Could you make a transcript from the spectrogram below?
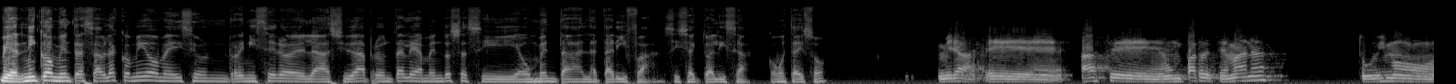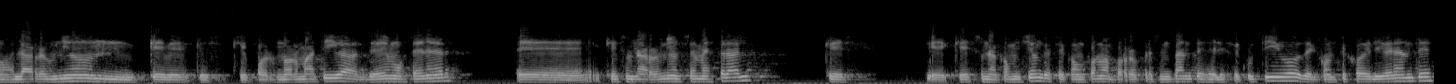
Bien, Nico, mientras hablas conmigo me dice un remisero de la ciudad, preguntarle a Mendoza si aumenta la tarifa, si se actualiza. ¿Cómo está eso? Mira, eh, hace un par de semanas tuvimos la reunión que, que, por normativa debemos tener, eh, que es una reunión semestral, que es, que es una comisión que se conforma por representantes del Ejecutivo, del Consejo Deliberante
